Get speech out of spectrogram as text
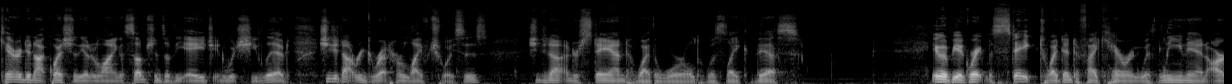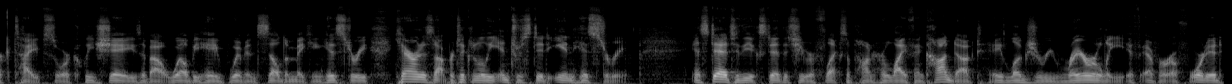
Karen did not question the underlying assumptions of the age in which she lived. She did not regret her life choices. She did not understand why the world was like this. It would be a great mistake to identify Karen with lean in archetypes or cliches about well behaved women seldom making history. Karen is not particularly interested in history. Instead, to the extent that she reflects upon her life and conduct, a luxury rarely, if ever, afforded,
